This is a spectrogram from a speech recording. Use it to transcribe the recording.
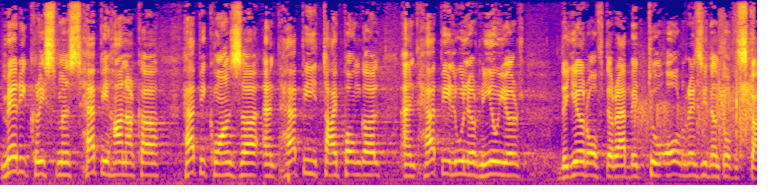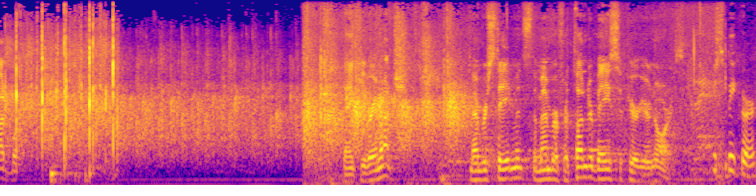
Merry Christmas, Happy Hanukkah, Happy Kwanzaa, and Happy Thai Pongal, and Happy Lunar New Year, the Year of the Rabbit, to all residents of Scarborough. Thank you very much. Member statements. The member for Thunder Bay, Superior North. Thank you, Speaker.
